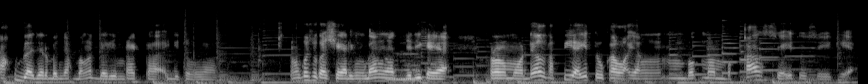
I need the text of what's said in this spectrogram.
aku belajar banyak banget dari mereka gitu loh aku suka sharing banget hmm. jadi kayak role model tapi ya itu kalau yang membekas ya itu sih kayak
